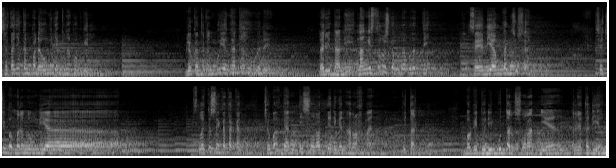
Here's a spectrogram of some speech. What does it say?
Saya tanyakan pada uminya kenapa begini. Beliau katakan bu ya nggak tahu katanya. Dari tadi nangis terus nggak pernah berhenti. Saya diamkan susah. Saya coba merenung dia. Setelah itu saya katakan, coba ganti suratnya dengan Ar-Rahman. Putar. Begitu diputar suratnya, ternyata diam.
